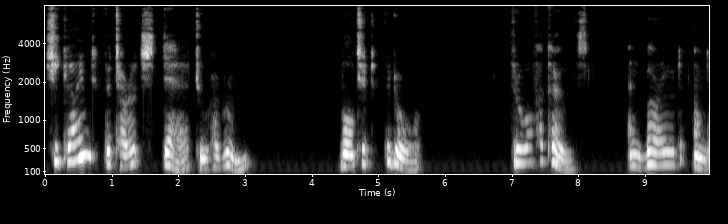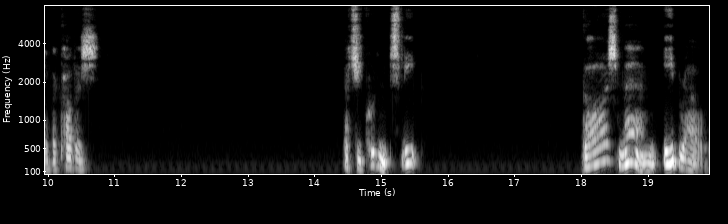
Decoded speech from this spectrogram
She climbed the turret stair to her room, bolted the door, threw off her clothes, and burrowed under the covers. But she couldn't sleep. Gar's man, Ybral,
